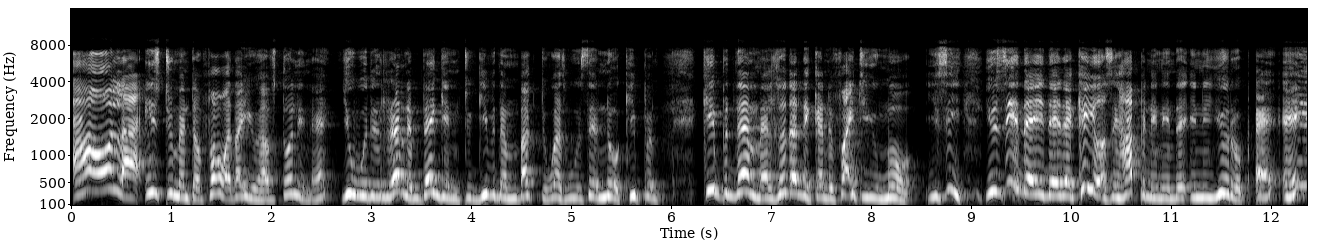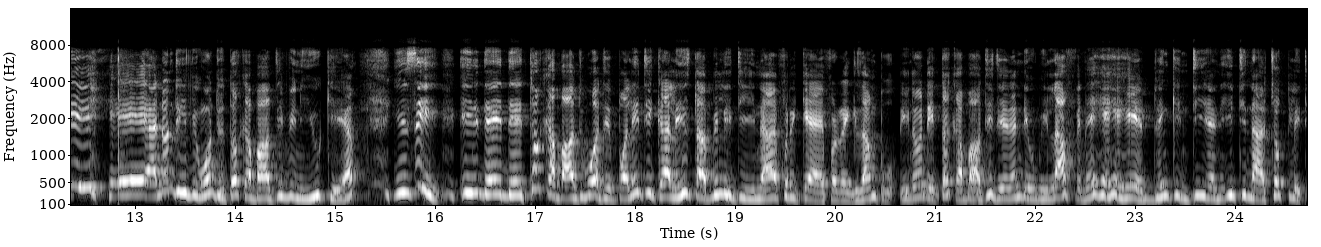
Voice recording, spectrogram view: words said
all our instrument of power that you have stolen, eh, you would run begging to give them back to us. We will say, no, keep them. Keep them eh, so that they can fight you more. You see, you see the, the, the chaos happening in the in Europe. Eh? I don't even want to talk about even UK. Eh? You see, they, they talk about what a political instability in Africa, for example. You know, they talk about it and then they'll be laughing, hey, hey, hey, drinking tea and eating our chocolate.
